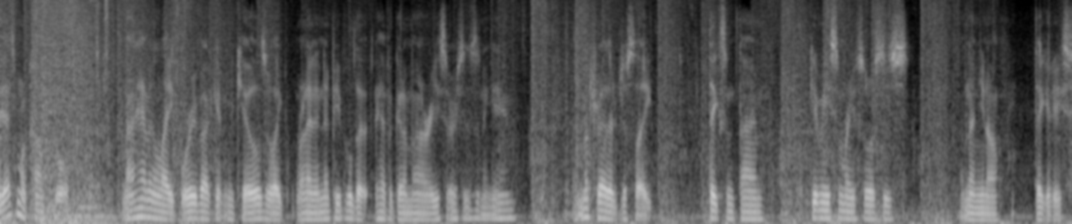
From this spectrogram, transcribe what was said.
See, that's more comfortable. Not having to like worry about getting kills or like running into people that have a good amount of resources in a game. I'd much rather just like take some time, give me some resources, and then you know, take it easy.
